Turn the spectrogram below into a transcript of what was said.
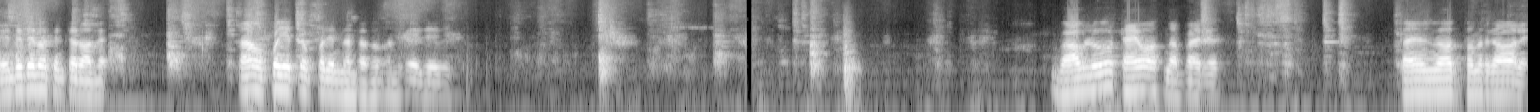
ఎంత తినో తింటారు వాళ్ళే. ఆ, ఉప్పు చేస్తే ఉప్పు తింటారు అందుకే ఇదే బాబులు టైం అవుతుంది అబ్బాయి టైం తొందర కావాలి.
